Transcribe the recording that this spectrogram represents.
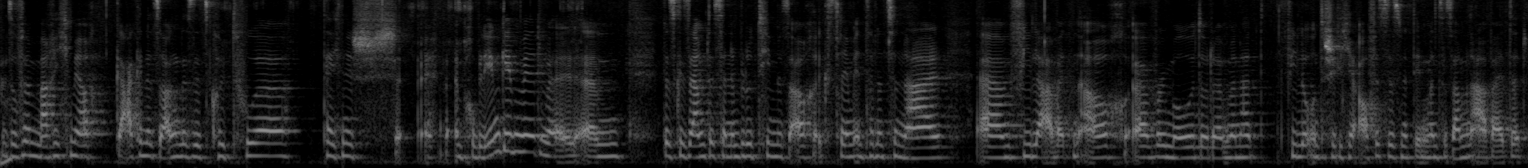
Insofern mache ich mir auch gar keine Sorgen, dass jetzt kulturtechnisch äh, ein Problem geben wird, weil ähm, das gesamte Sun Blue Team ist auch extrem international. Ähm, viele arbeiten auch äh, remote oder man hat viele unterschiedliche Offices, mit denen man zusammenarbeitet.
